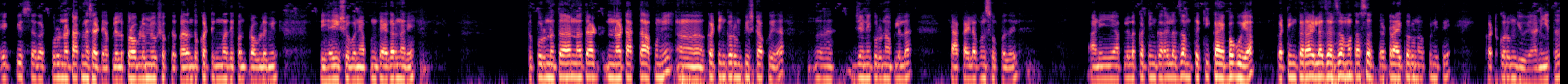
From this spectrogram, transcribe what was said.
एक पीस सगळं पूर्ण टाकण्यासाठी आपल्याला प्रॉब्लेम येऊ शकतो. कारण तो कटिंगमध्ये पण प्रॉब्लेम येईल. ह्या हिशोबाने आपण काय करणार आहे? तर पूर्णतः न ता- न टाकता आपण कटिंग करून पीस टाकूया. जेणेकरून आपल्याला टाकायला पण सोपं जाईल. आणि आपल्याला कटिंग करायला जमतं की काय बघूया. कटिंग करायला जर जमत असेल तर ट्राय करून आपण इथे कट करून घेऊया. आणि इथं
